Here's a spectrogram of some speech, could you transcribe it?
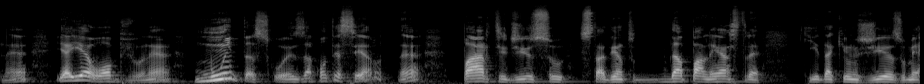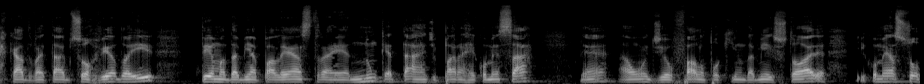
Né? E aí é óbvio, né? muitas coisas aconteceram. Né? Parte disso está dentro da palestra que daqui uns dias o mercado vai estar absorvendo aí. O tema da minha palestra é Nunca é tarde para recomeçar. Né, onde eu falo um pouquinho da minha história e começo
